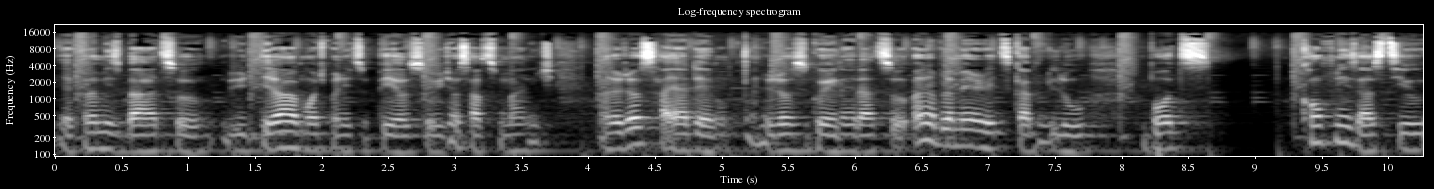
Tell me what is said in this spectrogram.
the economy is bad so we, don't have much money to pay us so we just have to manage. And they just hire them and they just go in like that. So unemployment rates can be low but companies are still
